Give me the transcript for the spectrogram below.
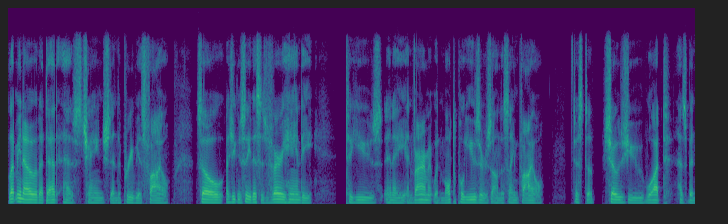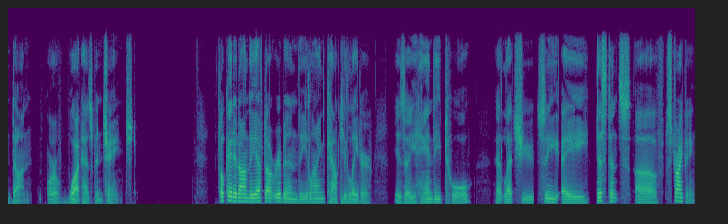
let me know that that has changed in the previous file. So as you can see, this is very handy to use in a environment with multiple users on the same file just to shows you what has been done or what has been changed. Located on the FDOT ribbon, the line calculator is a handy tool that lets you see a distance of striping.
